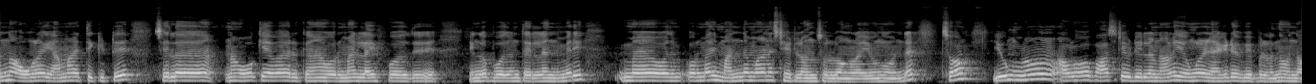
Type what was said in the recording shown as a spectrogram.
வந்து அவங்கள ஏமாற்றிக்கிட்டு சில நான் ஓகேவாக இருக்கேன். ஒரு மாதிரி லைஃப் போகுது. எங்கே போகுதுன்னு தெரியல. இந்தமாரி ஒரு மாதிரி மந்தமான ஸ்டேட்டில் வந்து சொல்லுவாங்களா இவங்க வந்து. ஸோ இவங்களும் அவ்வளோவா பாசிட்டிவிட்டி இல்லைனாலும் இவங்களும் நெகட்டிவ் பீப்புள் தான் வந்து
